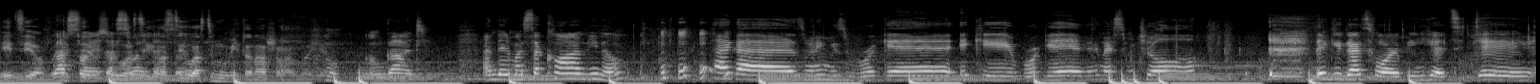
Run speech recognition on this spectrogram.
ATF. That's ATF, right, So that's we're, right, still, that's we're, still, right. we're still moving international. But yeah. Hmm, On God. And then my second, you know, Hi guys, my name is Roget, aka Roget. Nice to meet y'all. Thank you guys for being here today.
